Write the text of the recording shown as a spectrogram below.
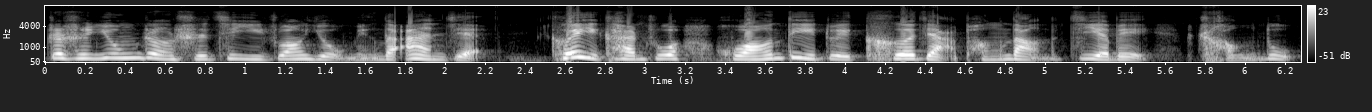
这是雍正时期一桩有名的案件，可以看出皇帝对科甲朋党的戒备程度。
